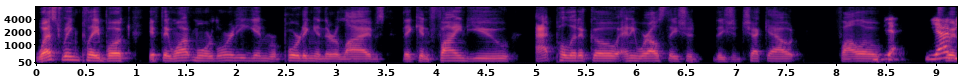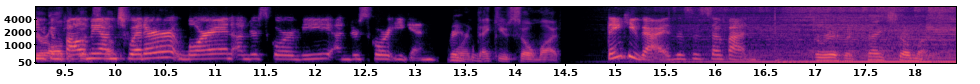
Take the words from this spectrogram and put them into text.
West Wing Playbook if they want more Lauren Egan reporting in their lives. They can find you at Politico. Anywhere else they should they should check out, follow. Yeah. Yep, Twitter, you can follow me stuff. on Twitter, Lauren underscore V underscore Egan. Lauren, thank you so much. Thank you guys. This is so fun. Terrific. Thanks so much.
